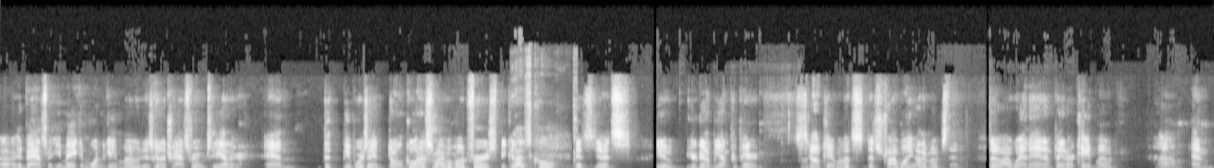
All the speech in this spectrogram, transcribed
advancement you make in one game mode is going to transfer over to the other. And the, people were saying, don't go into survival mode first because That's cool. it's you know it's you you're going to be unprepared. So it's like, okay, well let's let's try one of the other modes then. So I went in and played arcade mode, um, and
